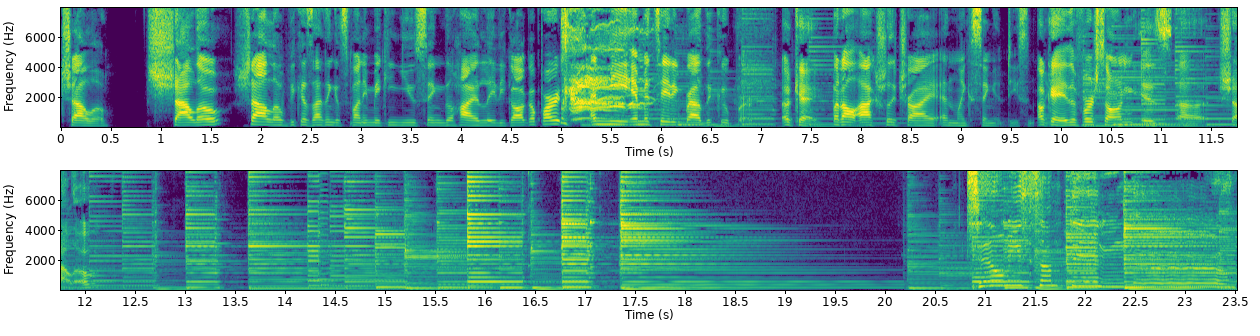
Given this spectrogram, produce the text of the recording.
Shallow. Shallow. Shallow because I think it's funny making you sing the high Lady Gaga part and me imitating Bradley Cooper. Okay. But I'll actually try and like sing it decently. Okay, the first song is uh, Shallow. Tell me something, girl.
